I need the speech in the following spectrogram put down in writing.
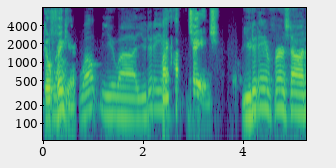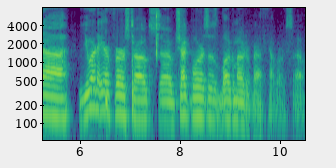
Go Well- figure. Well, you uh, you did. Might change. You did hear first on, uh, you heard it here first, folks. So, Chuck Boris's Locomotive Breath cover, so.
